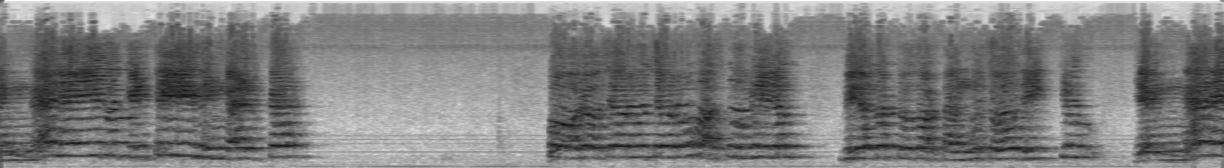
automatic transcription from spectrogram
എങ്ങനെ ഇത് കിട്ടി നിങ്ങൾക്ക് ഓരോ ചെറു ചെറു വസ്തുവിലും തൊട്ടങ്ങ് ചോദിക്കൂ. എങ്ങനെ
